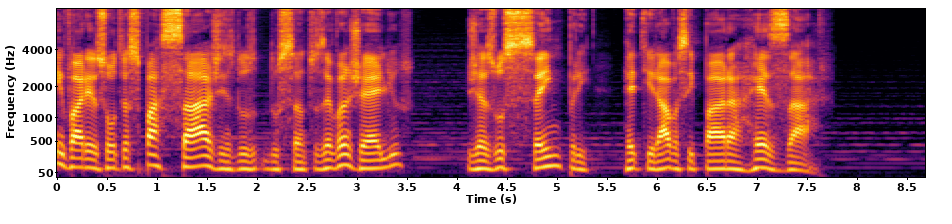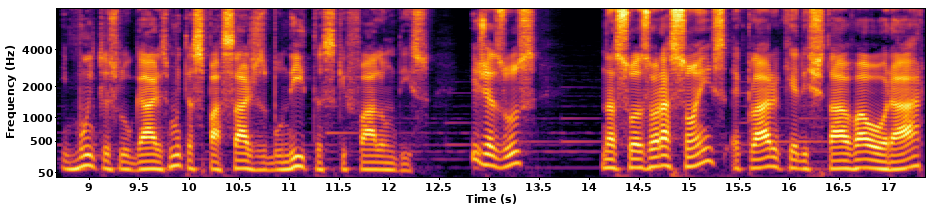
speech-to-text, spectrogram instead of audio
Em várias outras passagens do, dos Santos Evangelhos, Jesus sempre retirava-se para rezar. Em muitos lugares, muitas passagens bonitas que falam disso. E Jesus, nas suas orações, é claro que ele estava a orar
